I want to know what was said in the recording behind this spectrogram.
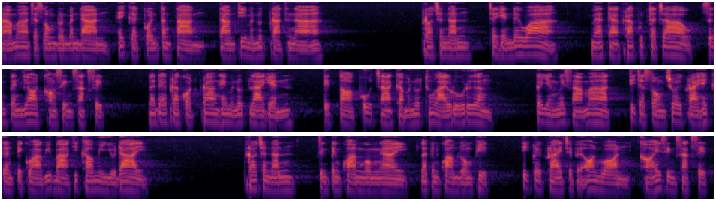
สามารถจะทรงดลบันดาลให้เกิดผลต่างๆ ตามที่มนุษย์ปรารถนา เพราะฉะนั้นจะเห็นได้ว่า แม้แต่พระพุทธเจ้าซึ่งเป็นยอดของสิ่งศักดิ์สิทธิ์ และได้ปรากฏร่างให้มนุษย์ลาเห็น ติดต่อพูดจากับมนุษย์ทั้งหลายรู้เรื่อง ก็ยังไม่สามารถที่จะทรงช่วยใครให้เกินไปกว่าวิบากที่เขามีอยู่ได้ เพราะฉะนั้นจึงเป็นความงมงายและเป็นความหลงผิด ที่ใครๆจะไปอ้อนวอน ขอให้สิ่งศักดิ์สิทธิ์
